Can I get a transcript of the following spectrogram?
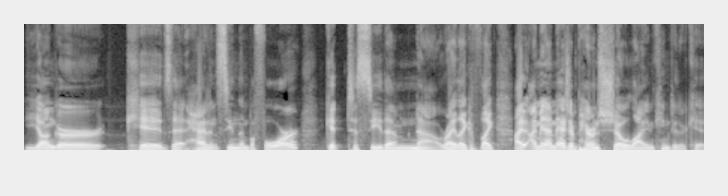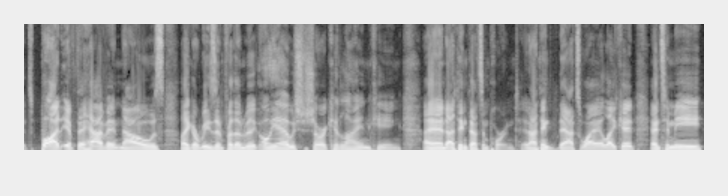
younger kids that hadn't seen them before get to see them now right? Like if like I, I mean i imagine parents show lion king to their kids but if they haven't now is like a reason for them to be like oh yeah we should show our kid lion king. And i think that's important and i think that's why i like it. And to me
